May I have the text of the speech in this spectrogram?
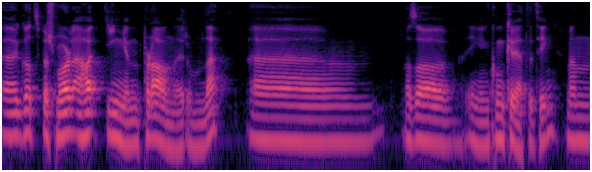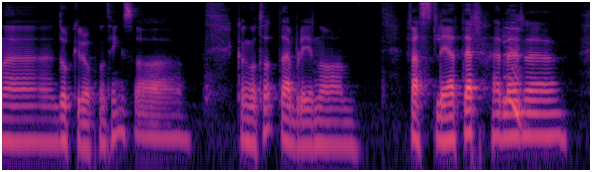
Eh, godt spørsmål. Jeg har ingen planer om det. Eh, altså ingen konkrete ting, men uh, dukker det opp noen ting, så kan godt hende det blir noen festligheter eller uh,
